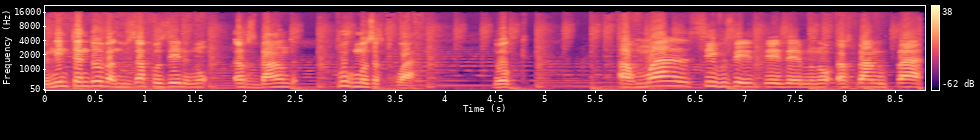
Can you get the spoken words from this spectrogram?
que Nintendo va nous imposer le nom Earthbound pour Mother 3. Donc, alors moi, si vous utilisez le nom Earthbound ou pas,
